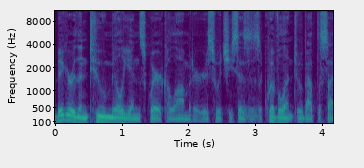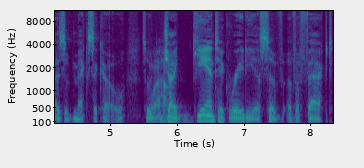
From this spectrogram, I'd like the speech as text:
bigger than two million square kilometers, which he says is equivalent to about the size of Mexico. So wow. a gigantic radius of of effect.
